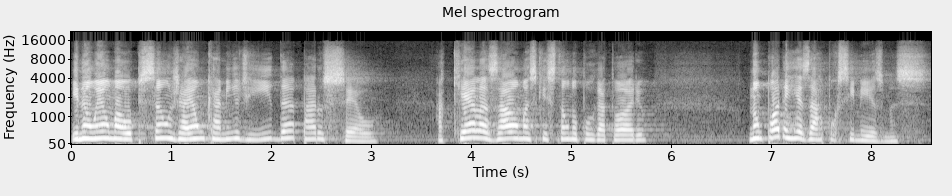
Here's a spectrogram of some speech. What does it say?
E não é uma opção, já é um caminho de ida para o céu. Aquelas almas que estão no purgatório não podem rezar por si mesmas.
